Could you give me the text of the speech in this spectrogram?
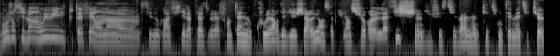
Bonjour Sylvain, oui, oui, tout à fait. On a euh, scénographié la place de la Fontaine aux couleurs des vieilles charrues en s'appuyant sur euh, l'affiche du festival qui est une thématique euh,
